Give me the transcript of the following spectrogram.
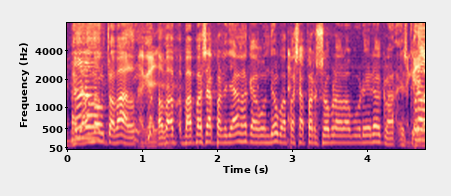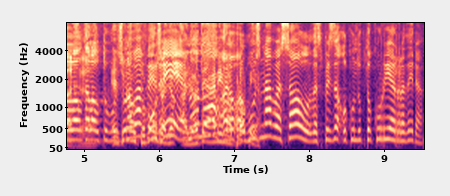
Allà No, al no. Nautaval. Aquell- El va, va passar per allà, me cago en Déu, va passar per sobre de la vorera, clar. És que... Però el de l'autobús no va fer autobús, allò- res. allò no, té no, ànima el, el pròpia. bus anava sol, després el conductor corria darrere.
